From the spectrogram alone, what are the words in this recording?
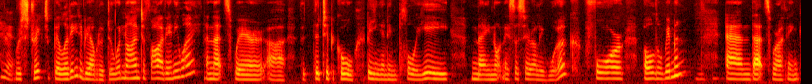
yeah. restrict ability to be able to do a nine to five anyway. And that's where uh, the, the typical being an employee may not necessarily work for older women. Mm-hmm. And that's where I think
